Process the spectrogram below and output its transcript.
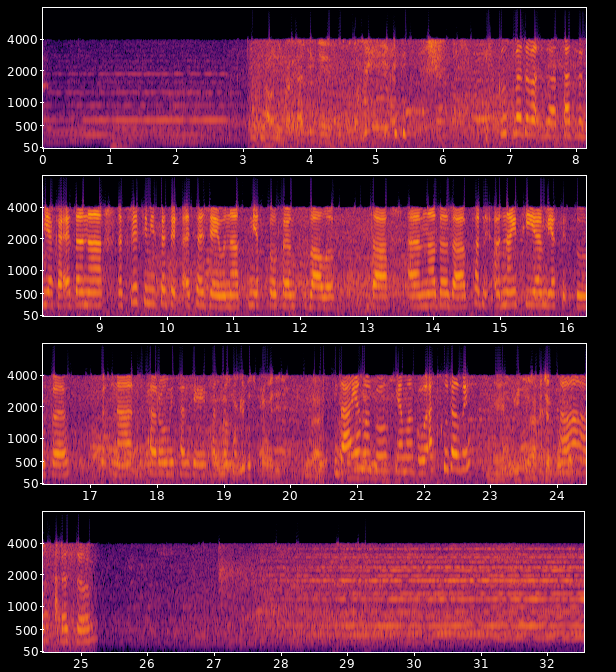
А вы не подскажете, где искусство 20 века? Искусство два- 20 века. Это на, на третьем эта- этаже у нас несколько залов. Да, эм, надо да, под- найти эм, лестницу в, в- на втором этаже. А вы нас потом. могли бы сопроводить? Да. Да, я могу, я могу. Откуда вы? Мы из Питера, Петербурга. А, хорошо.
